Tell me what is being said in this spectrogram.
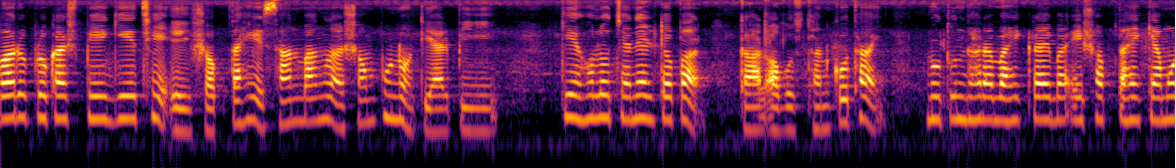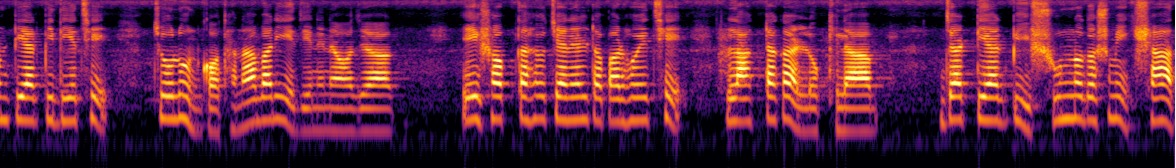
আবারও প্রকাশ পেয়ে গিয়েছে এই সপ্তাহের সান বাংলার সম্পূর্ণ টিআরপি। কে হলো চ্যানেল টপার? কার অবস্থান কোথায়? নতুন ধারাবাহিকরাই বা এই সপ্তাহে কেমন টিআরপি দিয়েছে? চলুন কথা না বাড়িয়ে জেনে নেওয়া যাক। এই সপ্তাহেও চ্যানেল টপার হয়েছে লাখ টাকার লক্ষ্মী লাভ, যার টিআরপি শূন্য দশমিক সাত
